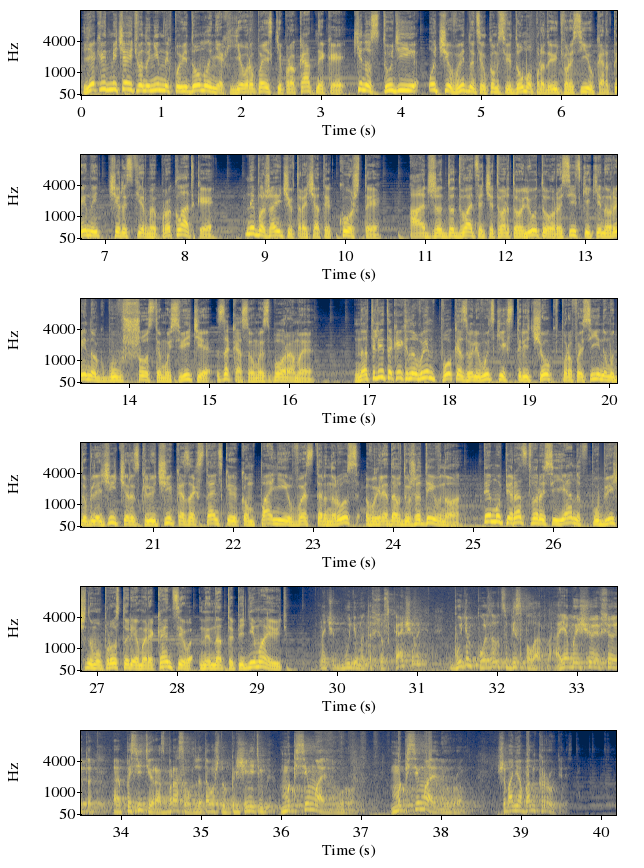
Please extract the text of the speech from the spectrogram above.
Як відмічають в анонімних повідомленнях європейські прокатники, кіностудії очевидно цілком свідомо продають в Росію картини через фірми прокладки, не бажаючи втрачати кошти. Адже до 24 лютого російський кіноринок був шостим у світі за касовими зборами. На тлі таких новин показ голівудських стрічок в професійному дубляжі через ключі казахстанської компанії Western Rus виглядав дуже дивно. Тему піратства росіян в публічному просторі американців не надто піднімають. Значит, будем это все скачивать, будем пользоваться бесплатно. А я бы еще и все это э, по сети разбрасывал для того, чтобы причинить им максимальный урон. Максимальный урон. Чтобы они обанкротились.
